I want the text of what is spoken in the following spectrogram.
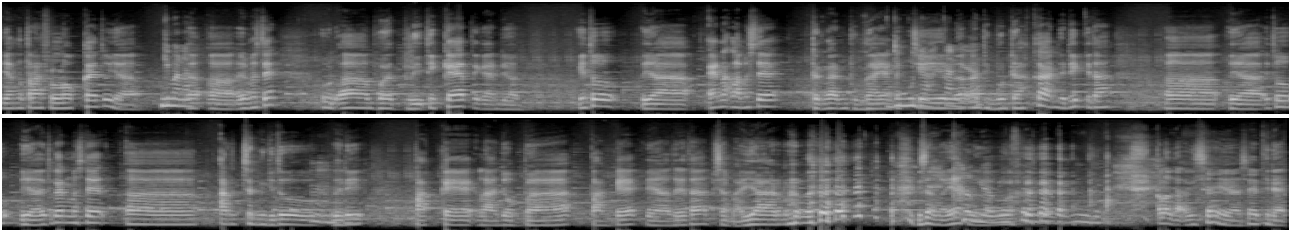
yang traveloka itu ya Gimana? eh, eh, ya maksudnya uh, buat beli tiket ya kan ya itu ya enak lah maksudnya dengan bunga yang Dimudahkan kecil ya. dimudahkan jadi kita eh, ya itu ya itu kan mesti eh, urgent gitu. Jadi pakai lah coba pakai ya ternyata bisa bayar. Bisa bayar kalau nggak bisa. Kalau nggak bisa ya saya tidak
